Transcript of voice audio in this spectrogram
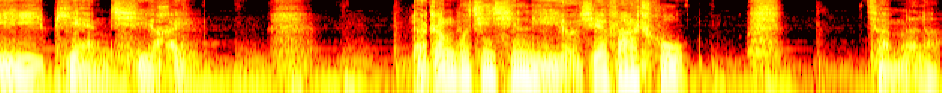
一片漆黑。老张不禁心里有些发怵，怎么了？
